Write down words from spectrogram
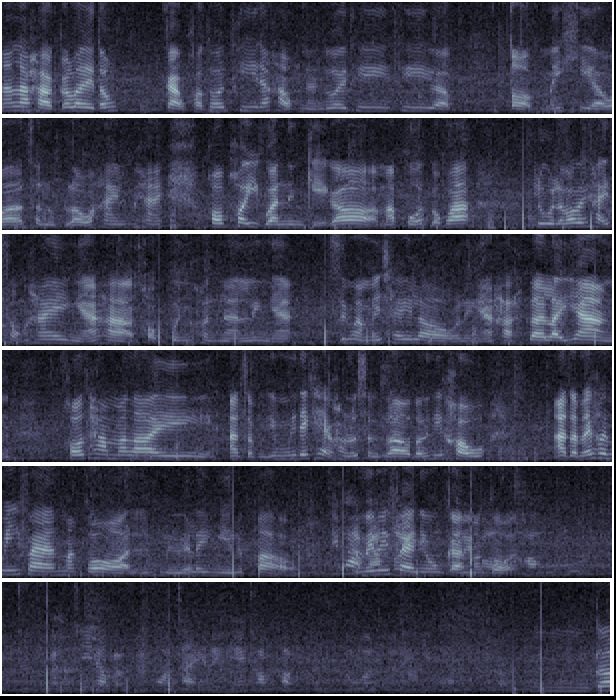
นั่นแหละค่ะก็เลยต้องกลับขอโทษพี่นักข่าวคนนั้นด้วยที่ที่แบบตอบไม่เคลียร์ว่าสรุปเราให้หรือไม่ให้เพราะพออีกวันหนึ่งเก๋ก็มาโพสต์บอกว่ารู้แล้วว่าเป็นใครส่งให้อย่างเงี้ยค่ะ ขอบคุณคนนั้นอะไรเงี้ย ซึ่งมันไม่ใช่เราอะไรเงี้ยค่ะ หลาย ๆ อย่างเขาทำอะไรอาจจะยังไม่ได้แคร์ความรู้สึกเราตอนที่เขา อาจจะไม่เคยมีแฟนมาก่อน หรืออะไรอย่างงี้หรือเปล่า ที่ผ่านไม่มีแฟนในวงการมาก่อน เคยบเขาถึงแบบที่เราแบบไม่พอใจอะไรนี้ให้เขาปรับปรุงตัวหรืออะไรอย่างนี้ก่อนอืมก็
